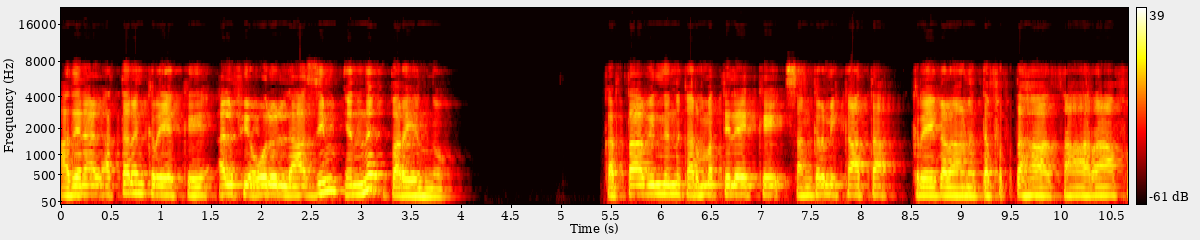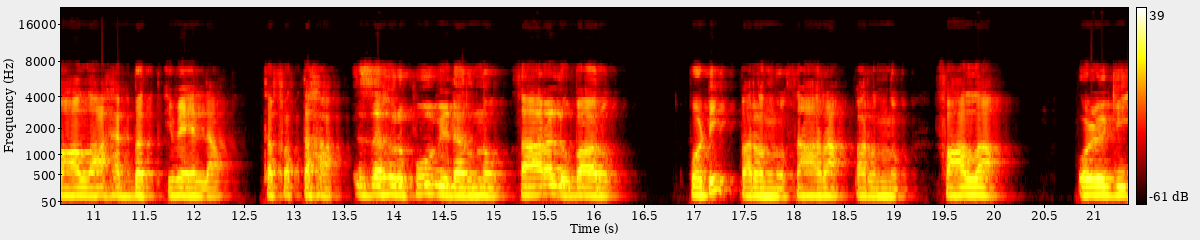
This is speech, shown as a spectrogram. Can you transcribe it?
അതിനാൽ അത്തരം ക്രിയക്ക് അൽ ഫിയോലുൽ ലാസിം എന്ന് പറയുന്നു. കർത്താവിൽ നിന്ന് കർമ്മത്തിലേക്ക് സംക്രമിക്കാത്ത ക്രിയകളാണ് തഫത്തഹ സാറ ഫാല ഹബ്ബത്ത് ഇവയെല്ലാം. തഫത്തഹ സഹ്റു പൂ വിടർന്നു സാറ ലുബാറു. പൊടി പറന്നു സാറ പറന്നു ഫാള ഒഴുകി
